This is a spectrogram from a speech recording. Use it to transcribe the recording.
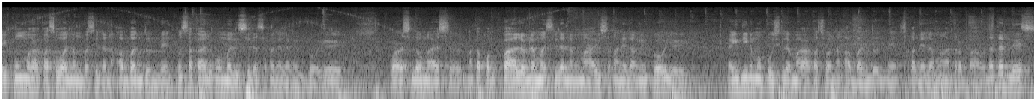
eh kung makakasuhan lang ba sila ng abandonment kung sakaling umalis sila sa kanilang employer. For as long as uh, nakapagpaalam naman sila ng maayos sa kanilang employer, ay hindi naman po sila makakasuhan ng abandonment sa kanilang mga trabaho. Not unless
